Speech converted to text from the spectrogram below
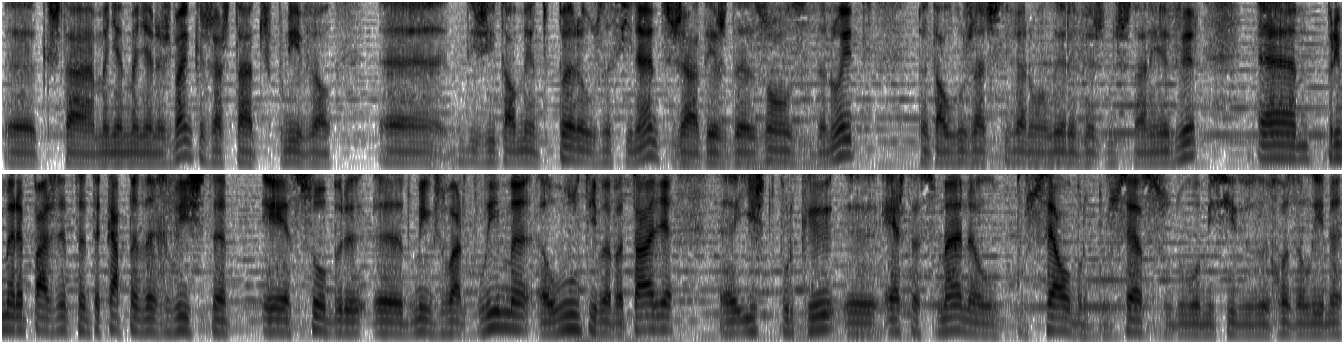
uh, que está amanhã de manhã nas bancas, já está disponível uh, digitalmente para os assinantes, já desde as 11 da noite, portanto alguns já estiveram a ler a vez de nos estarem a ver. Uh, primeira página, portanto a capa da revista é sobre Domingos Duarte Lima, a última batalha, isto porque esta semana o célebre processo do homicídio de Rosalina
